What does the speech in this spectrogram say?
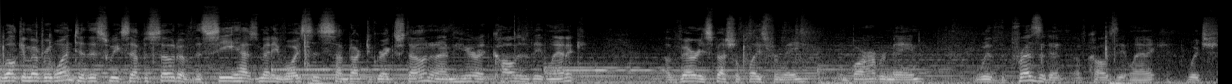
Welcome, everyone, to this week's episode of The Sea Has Many Voices. I'm Dr. Greg Stone, and I'm here at College of the Atlantic, a very special place for me in Bar Harbor, Maine, with the president of College of the Atlantic, which,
